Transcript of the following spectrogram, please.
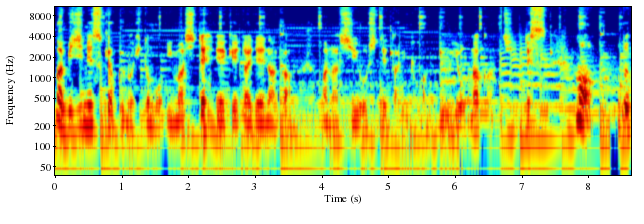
まあ、ビジネス客の人もいまして、えー携帯でなんか話をしてたりとかいうような感じです。まあ、本当に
